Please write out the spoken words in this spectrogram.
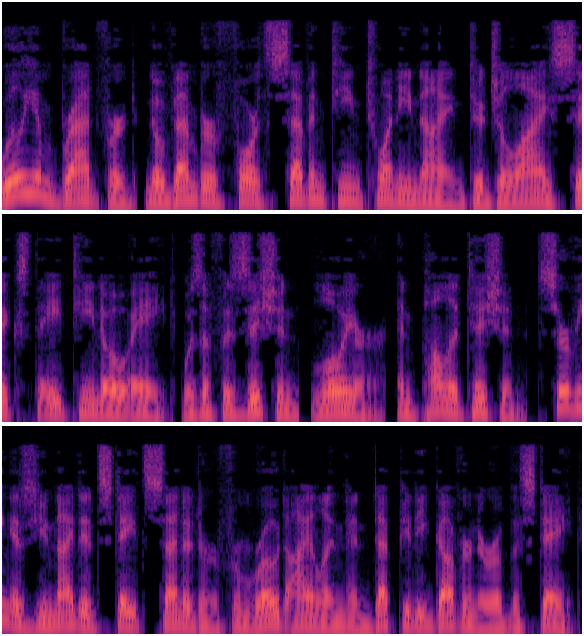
William Bradford November 4, 1729 to July 6, 1808 was a physician, lawyer, and politician, serving as United States Senator from Rhode Island and Deputy Governor of the state.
